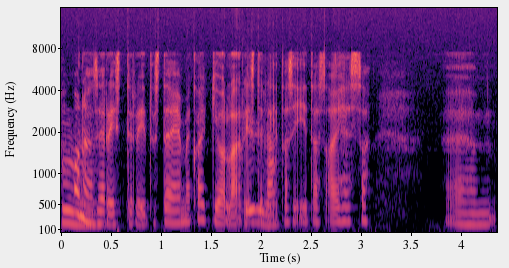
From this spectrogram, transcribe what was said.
mm. onhan se ristiriitaista ja me kaikki ollaan ristiriitaisia tässä aiheessa. Öm,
